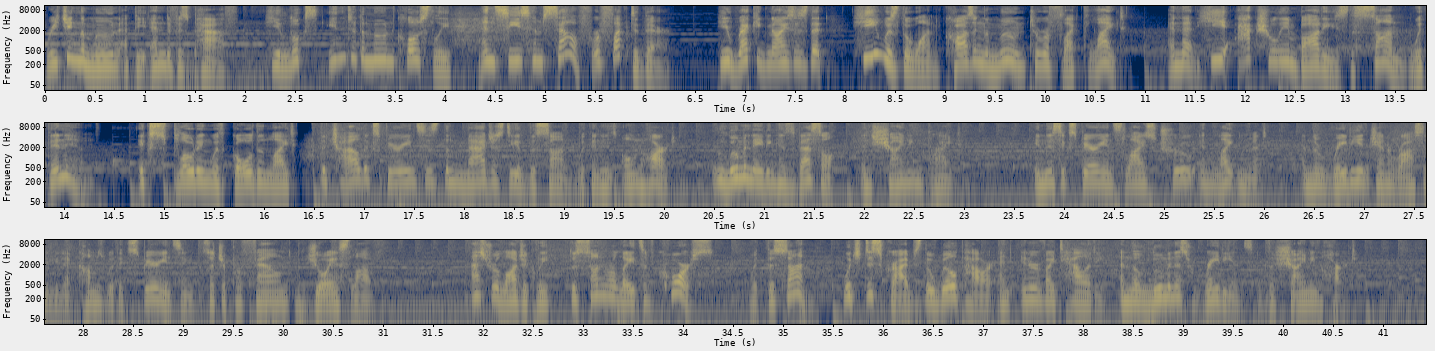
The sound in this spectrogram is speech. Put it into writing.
Reaching the moon at the end of his path, he looks into the moon closely and sees himself reflected there. He recognizes that he was the one causing the moon to reflect light and that he actually embodies the sun within him. Exploding with golden light, the child experiences the majesty of the sun within his own heart, illuminating his vessel and shining bright. In this experience lies true enlightenment and the radiant generosity that comes with experiencing such a profound and joyous love. Astrologically, the sun relates, of course, with the sun, which describes the willpower and inner vitality and the luminous radiance of the shining heart.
